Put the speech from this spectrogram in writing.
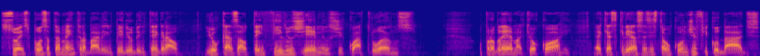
Sua esposa também trabalha em período integral e o casal tem filhos gêmeos de 4 anos. O problema que ocorre é que as crianças estão com dificuldades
